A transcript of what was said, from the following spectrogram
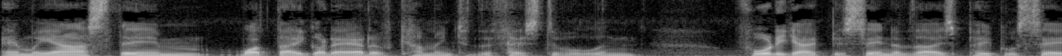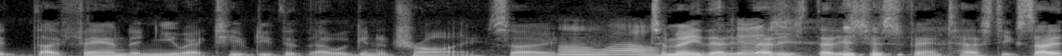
and we asked them what they got out of coming to the festival, and 48% of those people said they found a new activity that they were going to try. So oh, wow. to me that that is that is just fantastic. So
